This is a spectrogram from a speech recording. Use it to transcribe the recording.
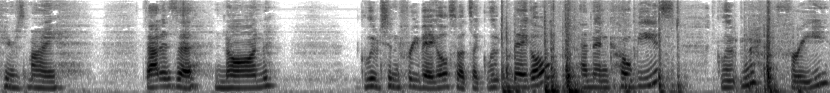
Here's my, that is a non gluten-free bagel. So it's a gluten bagel. And then Coby's gluten-free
